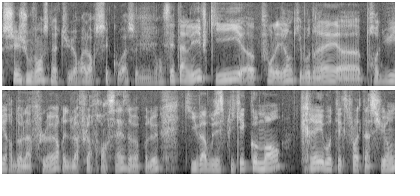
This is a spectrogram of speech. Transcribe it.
chez Jouvence Nature. Alors, c'est quoi ce livre? C'est un livre qui, euh, pour les gens qui voudraient euh, produire de la fleur et de la fleur française, qui va vous expliquer comment créer votre exploitation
